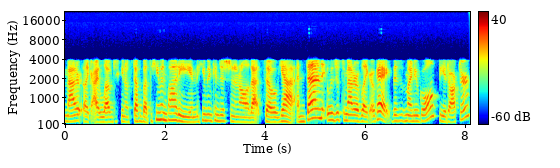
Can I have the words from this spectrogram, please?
matter like I loved, you know, stuff about the human body and the human condition and all of that. So, yeah, and then it was just a matter of like, okay, this is my new goal, be a doctor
